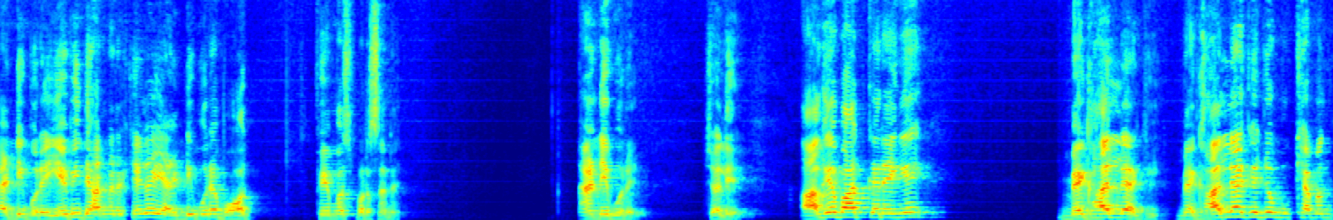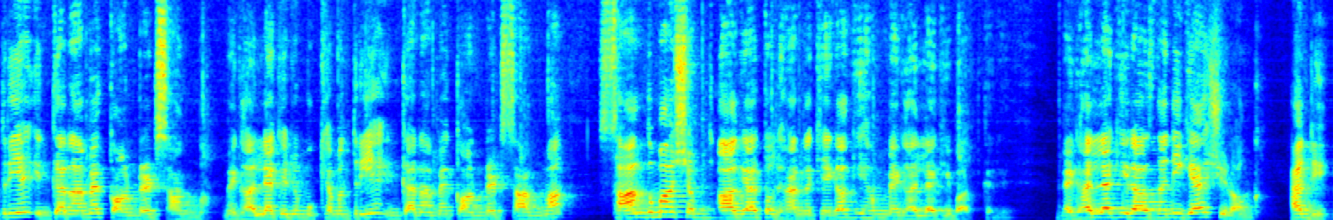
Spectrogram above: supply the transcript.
Andy Murray ये भी ध्यान में रखिएगा एंडी मुरे बहुत फ़ेमस पर्सन है। एंडी मुरे चलिए, आगे बात करेंगे। मेघालय की, मेघालय के जो मुख्यमंत्री है, इनका नाम है कॉन्रेड सांगमा। मेघालय के जो मुख्यमंत्री है, इनका नाम है कॉन्रेड सांगमा। सांगमा शब्द आ गया तो ध्यान रखिएगा कि हम मेघालय की बात करें। मेघालय की राजधानी क्या है? शिलोंग। हाँ जी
